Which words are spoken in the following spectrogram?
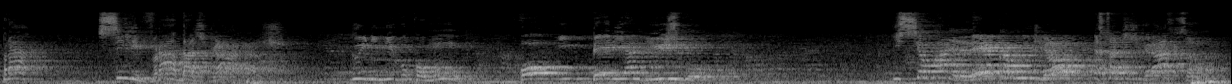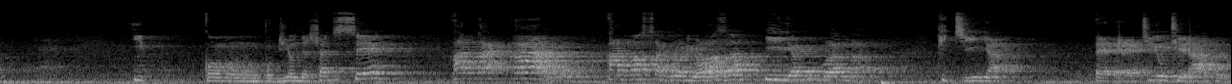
para se livrar das garras do inimigo comum, o imperialismo. Isso é uma lepra mundial, essa desgraça. Como não podiam deixar de ser, atacaram a nossa gloriosa ilha cubana, que tinha, é, tinham tirado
